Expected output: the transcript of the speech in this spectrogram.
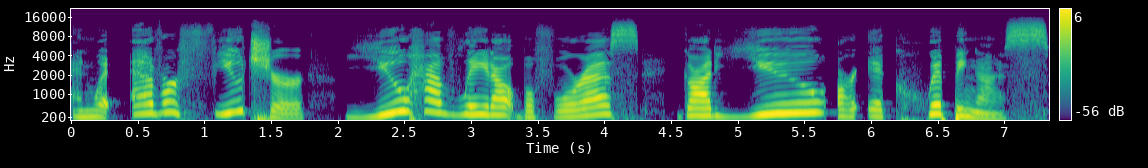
and whatever future you have laid out before us, God, you are equipping us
